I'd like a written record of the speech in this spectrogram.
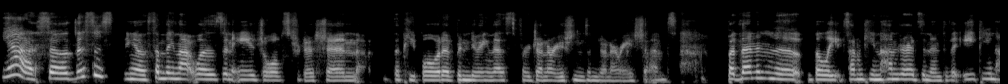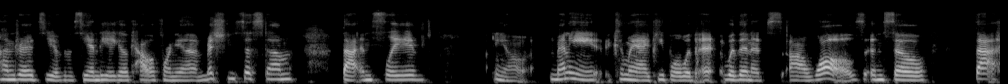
Yeah, so this is, you know, something that was an age-old tradition. The people would have been doing this for generations and generations. But then in the, the late 1700s and into the 1800s, you have the San Diego, California mission system that enslaved, you know, many Kumeyaay people within, within its uh, walls. And so that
